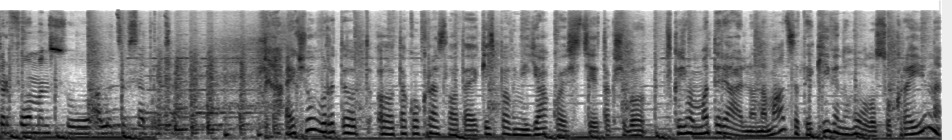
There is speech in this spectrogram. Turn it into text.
перформансу, але це все про це. А якщо говорити, от е, так окреслити якісь певні якості, так щоб, скажімо, матеріально намацати, який він голос України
